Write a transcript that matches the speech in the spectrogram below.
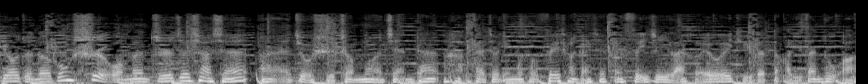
标准的公式，我们直接下弦，哎，就是这么简单哈。在这里，木头非常感谢粉丝一直以来和 A O A 体育的大力赞助啊。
